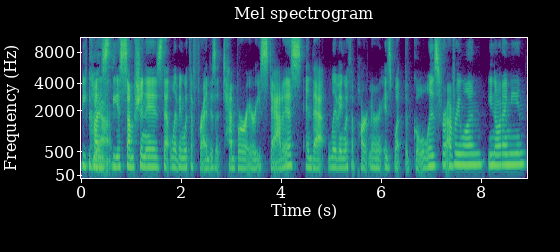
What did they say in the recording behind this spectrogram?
because Yeah. the assumption is that living with a friend is a temporary status and that living with a partner is what the goal is for everyone. You know what I mean?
